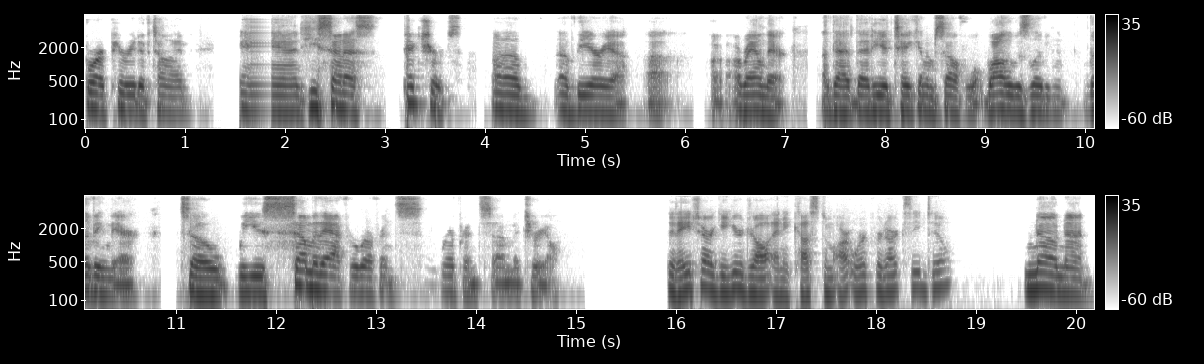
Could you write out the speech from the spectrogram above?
for a period of time, and he sent us pictures of of the area uh, around there that that he had taken himself while he was living living there. So we used some of that for reference reference uh, material. Did H.R. Giger draw any custom artwork for Dark Seed 2? No, none.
